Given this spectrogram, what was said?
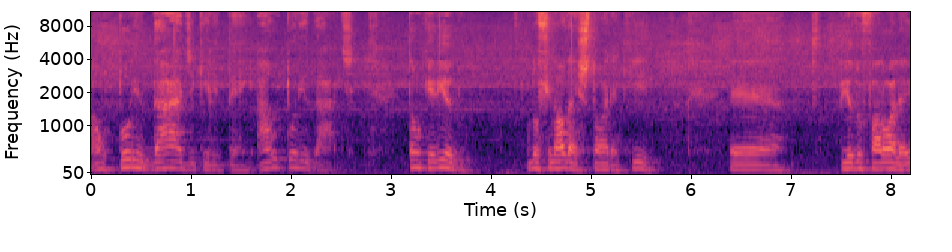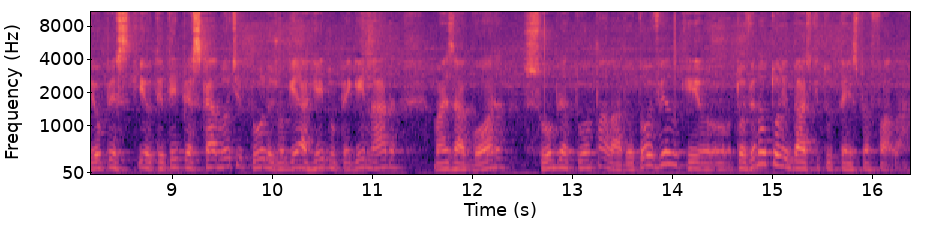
a autoridade que ele tem, a autoridade. Então, querido, no final da história aqui, é, Pedro fala: Olha, eu pesquei, eu tentei pescar a noite toda, joguei a rede, não peguei nada, mas agora sobre a tua palavra. Eu estou vendo que, eu estou vendo a autoridade que tu tens para falar.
